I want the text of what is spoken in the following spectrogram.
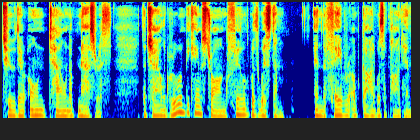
to their own town of Nazareth. The child grew and became strong, filled with wisdom and the favor of God was upon him.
